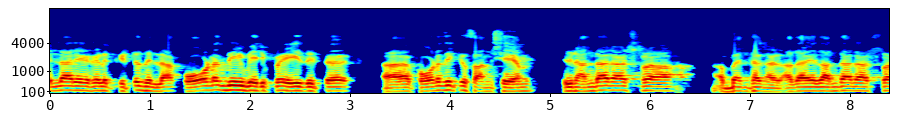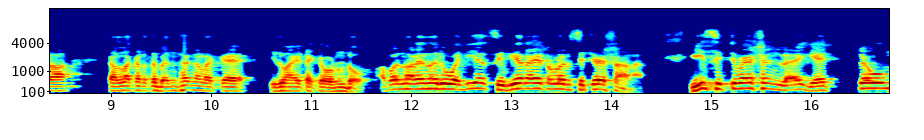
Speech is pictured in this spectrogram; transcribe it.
എല്ലാ രേഖകളും കിട്ടുന്നില്ല. കോടതി വെരിഫൈ ചെയ്തിട്ട് കോടതിക്ക് സംശയം. ഇതിന് അന്താരാഷ്ട്ര ബന്ധങ്ങൾ അതായത് അന്താരാഷ്ട്ര കള്ളക്കടത്ത് ബന്ധങ്ങളൊക്കെ ഇതുമായിട്ടൊക്കെ ഉണ്ടോ? അപ്പൊ എന്ന് പറയുന്ന ഒരു വലിയ സിവിയർ ആയിട്ടുള്ള ഒരു സിറ്റുവേഷൻ ആണ്. ഈ സിറ്റുവേഷനിൽ ഏറ്റവും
